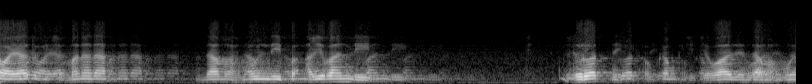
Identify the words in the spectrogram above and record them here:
روایتو کې چې منع ده دا محمول دي په هغه باندې ضرورت نه او کم کې جواز دا معمول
